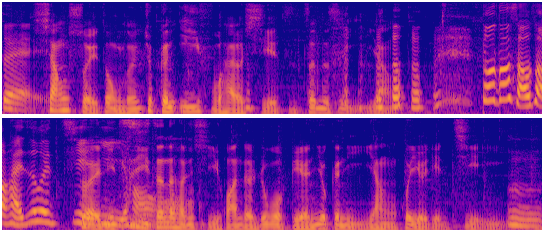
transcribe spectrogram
对，香水这种东西就跟衣服还有鞋子真的是一样，多多少少还是会介意。对，你自己真的很喜欢的，如果别人又跟你一样，会有一点介意。嗯，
